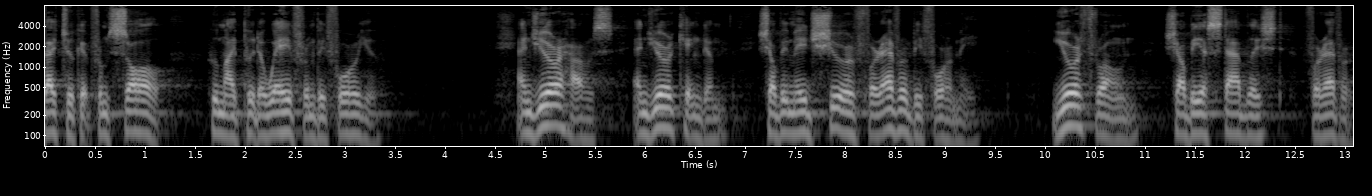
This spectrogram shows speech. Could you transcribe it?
I took it from Saul, whom I put away from before you. And your house and your kingdom shall be made sure forever before me. Your throne shall be established forever.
